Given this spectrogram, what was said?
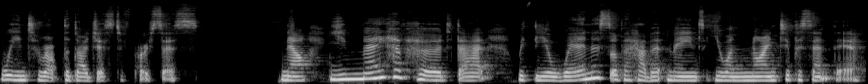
we interrupt the digestive process. Now, you may have heard that with the awareness of a habit means you are 90% there.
